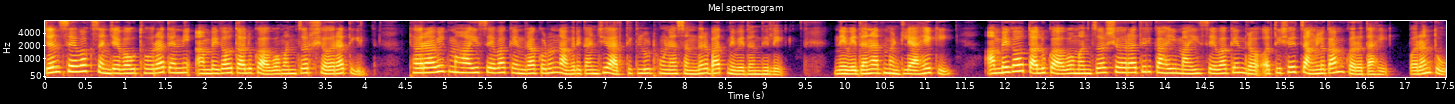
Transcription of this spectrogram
जनसेवक संजयभाऊ थोरात यांनी आंबेगाव तालुका व मंचर शहरातील ठराविक महाई सेवा केंद्राकडून नागरिकांची आर्थिक लूट होण्यासंदर्भात निवेदन दिले. निवेदनात म्हटले आहे की आंबेगाव तालुका व मंचर शहरातील काही माही सेवा केंद्र अतिशय चांगलं काम करत आहे परंतु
